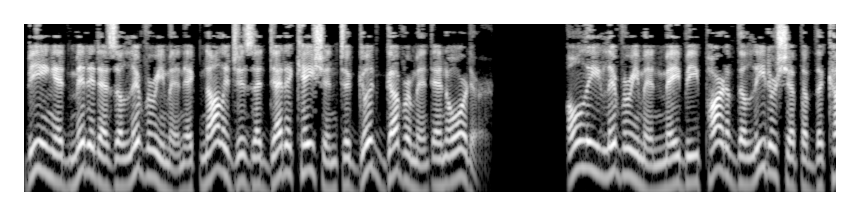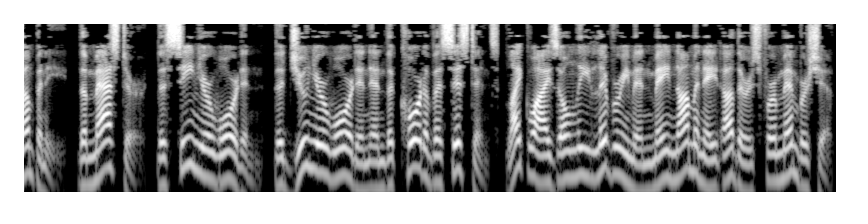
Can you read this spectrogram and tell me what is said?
Being admitted as a liveryman acknowledges a dedication to good government and order. Only liverymen may be part of the leadership of the company, the master, the senior warden, the junior warden and the court of assistants, likewise only liverymen may nominate others for membership.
